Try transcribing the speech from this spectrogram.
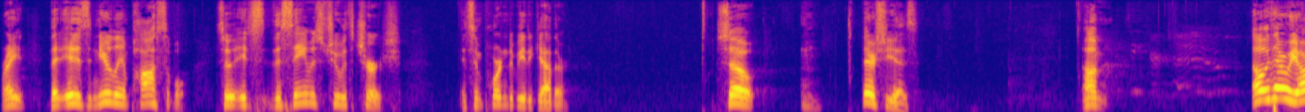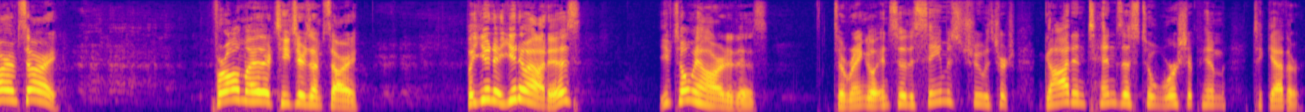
Right? That it is nearly impossible. So it's the same is true with church. It's important to be together. So there she is. Um, oh, there we are. I'm sorry. For all my other teachers, I'm sorry. But you know, you know how it is. You've told me how hard it is to wrangle. And so the same is true with church. God intends us to worship Him together.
